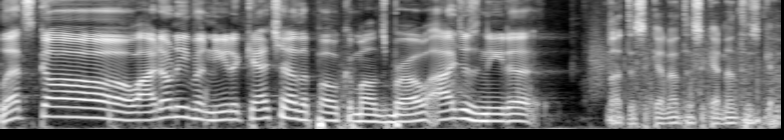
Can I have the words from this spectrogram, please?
Let's go. I don't even need to catch other Pokemons, bro. I just need a... Not this again, not this again, not this again.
